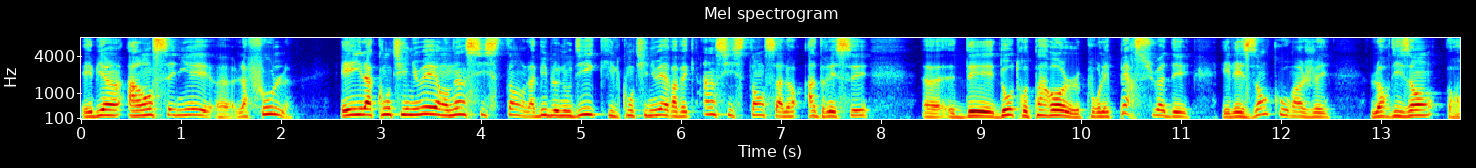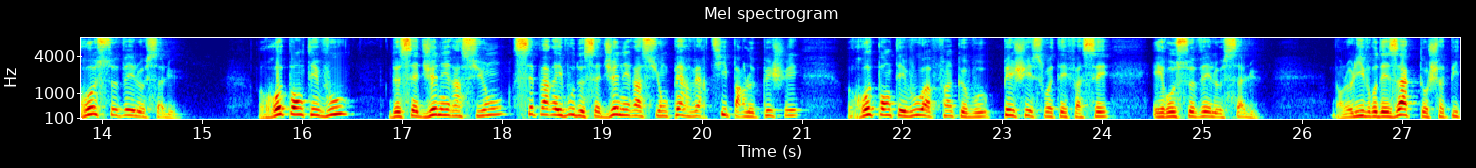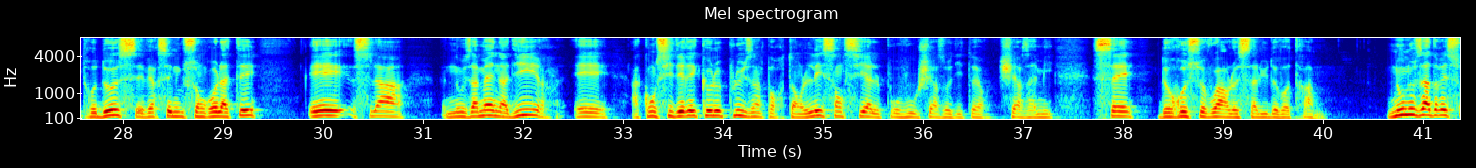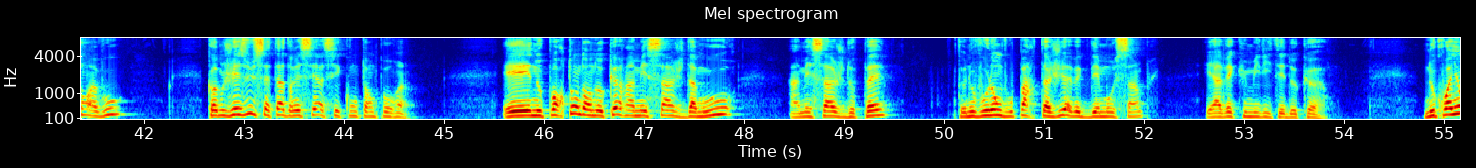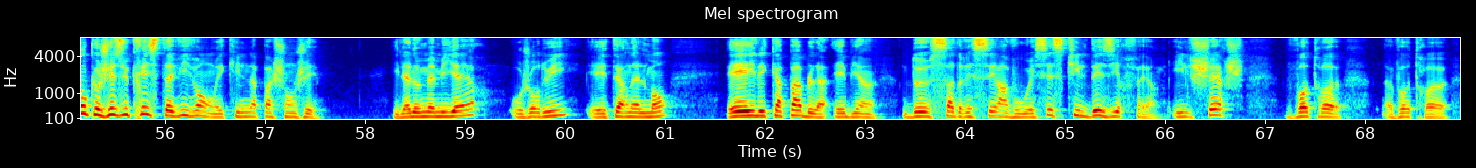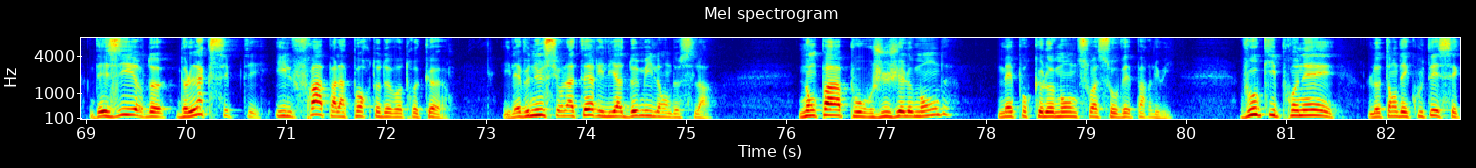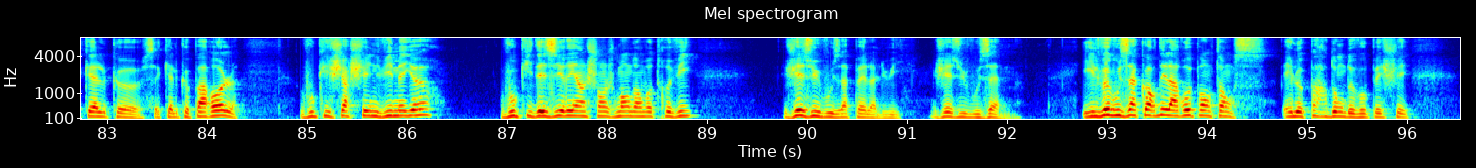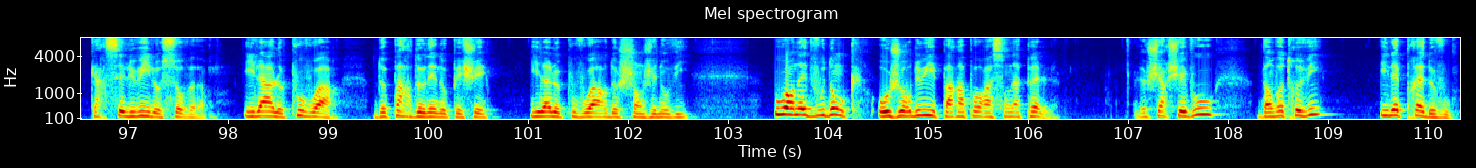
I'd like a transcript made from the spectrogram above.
eh bien, a enseigné euh, la foule et il a continué en insistant. La Bible nous dit qu'il continuait avec insistance à leur adresser euh, d'autres paroles pour les persuader et les encourager, leur disant Recevez le salut. Repentez-vous de cette génération, séparez-vous de cette génération pervertie par le péché, repentez-vous afin que vos péchés soient effacés et recevez le salut. Dans le livre des Actes au chapitre 2, ces versets nous sont relatés et cela nous amène à dire et à considérer que le plus important, l'essentiel pour vous, chers auditeurs, chers amis, c'est de recevoir le salut de votre âme. Nous nous adressons à vous comme Jésus s'est adressé à ses contemporains. Et nous portons dans nos cœurs un message d'amour, un message de paix que nous voulons vous partager avec des mots simples et avec humilité de cœur. Nous croyons que Jésus-Christ est vivant et qu'il n'a pas changé. Il est le même hier, aujourd'hui et éternellement, et il est capable eh bien, de s'adresser à vous. Et c'est ce qu'il désire faire. Il cherche votre, désir de, de l'accepter. Il frappe à la porte de votre cœur. Il est venu sur la terre il y a 2000 ans de cela non pas pour juger le monde, mais pour que le monde soit sauvé par lui. Vous qui prenez le temps d'écouter ces quelques, paroles, vous qui cherchez une vie meilleure, vous qui désirez un changement dans votre vie, Jésus vous appelle à lui, Jésus vous aime. Il veut vous accorder la repentance et le pardon de vos péchés, car c'est lui le Sauveur. Il a le pouvoir de pardonner nos péchés, il a le pouvoir de changer nos vies. Où en êtes-vous donc aujourd'hui par rapport à son appel? Le cherchez-vous dans votre vie? Il est près de vous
